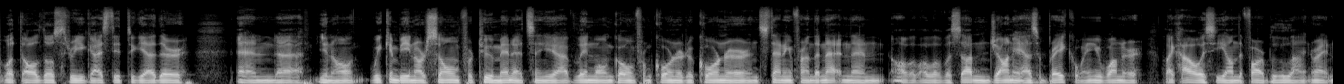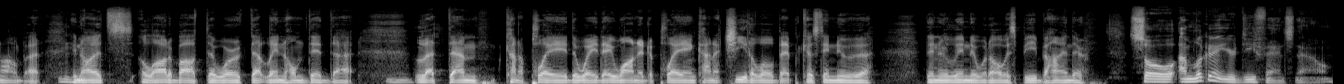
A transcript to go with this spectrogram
what all those three guys did together. And uh, you know we can be in our zone for two minutes, and you have Lindholm going from corner to corner and standing in front of the net, and then all, all of a sudden Johnny has a breakaway, and you wonder like how is he on the far blue line right now? But you know it's a lot about the work that Lindholm did that let them kind of play the way they wanted to play and kind of cheat a little bit because they knew uh, they knew Linda would always be behind there. So I'm looking at your defense now.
